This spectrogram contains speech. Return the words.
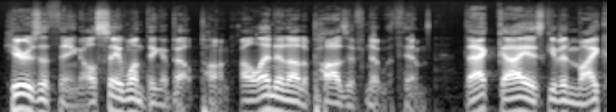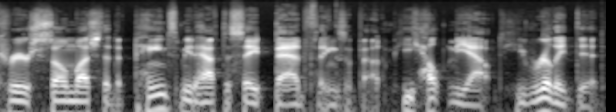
Here's the thing I'll say one thing about Punk. I'll end it on a positive note with him. That guy has given my career so much that it pains me to have to say bad things about him. He helped me out. He really did.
